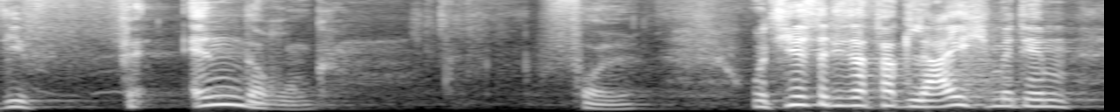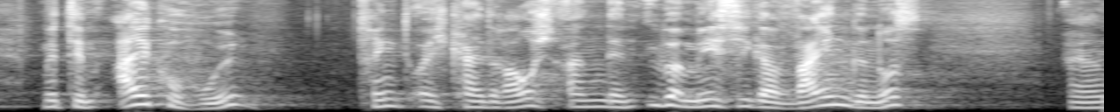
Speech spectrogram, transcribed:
die Veränderung voll. Und hier ist ja dieser Vergleich mit dem, mit dem Alkohol. Trinkt euch kein Rausch an, denn übermäßiger Weingenuss. Äh,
